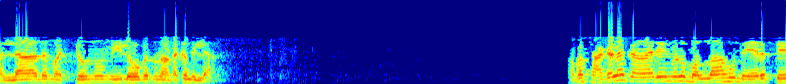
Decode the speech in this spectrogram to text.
അല്ലാതെ മറ്റൊന്നും ഈ ലോകത്ത് നടക്കുന്നില്ല. അപ്പൊ സകല കാര്യങ്ങളും അള്ളാഹു നേരത്തെ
